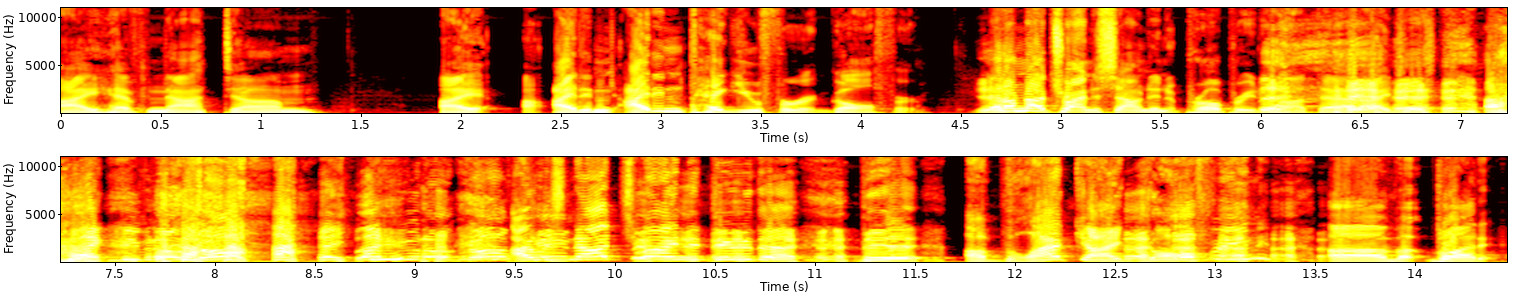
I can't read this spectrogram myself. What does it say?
I have not um I I didn't I didn't peg you for a golfer. Yeah. And I'm not trying to sound inappropriate about that. I just uh, black people don't golf. Black people don't golf. I was not trying to do the the a black guy golfing. Um, but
